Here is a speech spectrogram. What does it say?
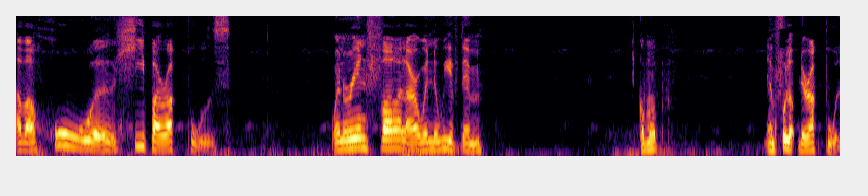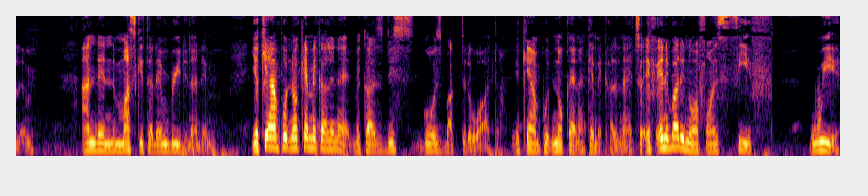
have a whole heap of rock pools. When rain fall or when the wave them come up, them full up the rock pool them. And then the mosquito them breeding at them. You can't put no chemical in it because this goes back to the water. You can't put no kind of chemical in it. So if anybody know of one safe way,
